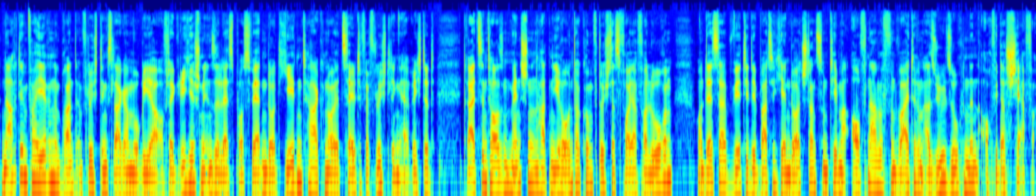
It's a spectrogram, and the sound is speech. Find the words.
Nach dem verheerenden Brand im Flüchtlingslager Moria auf der griechischen Insel Lesbos werden dort jeden Tag neue Zelte für Flüchtlinge errichtet. 13.000 Menschen hatten ihre Unterkunft durch das Feuer verloren und deshalb wird die Debatte hier in Deutschland zum Thema Aufnahme von weiteren Asylsuchenden auch wieder schärfer.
